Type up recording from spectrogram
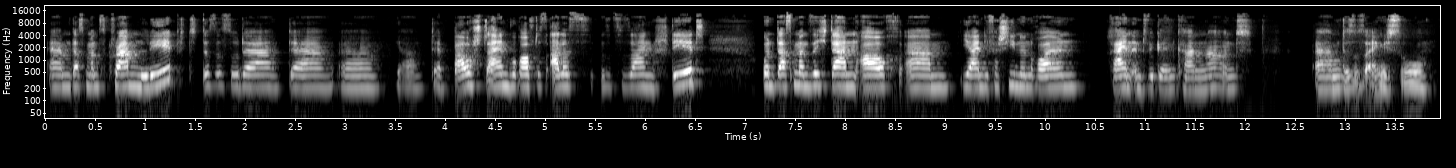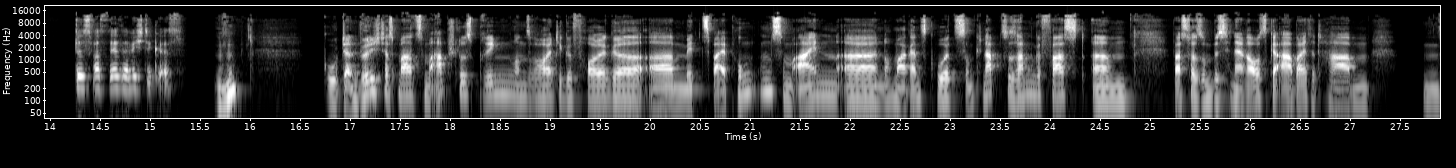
Ähm, dass man Scrum lebt. Das ist so der, der, äh, ja, der Baustein, worauf das alles sozusagen steht. Und dass man sich dann auch ähm, ja, in die verschiedenen Rollen reinentwickeln kann. Ne? Und ähm, das ist eigentlich so das, was sehr, sehr wichtig ist. Mhm. Gut, dann würde ich das mal zum Abschluss bringen, unsere heutige Folge äh, mit zwei Punkten. Zum einen äh, nochmal ganz kurz und knapp zusammengefasst, ähm, was wir so ein bisschen herausgearbeitet haben. Ein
